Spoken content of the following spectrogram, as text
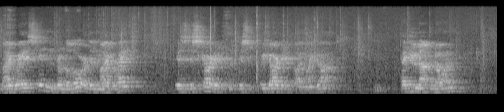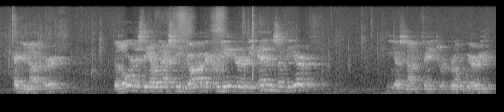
My way is hidden from the Lord, and my right is discarded, disregarded by my God. Have you not known? Have you not heard? The Lord is the everlasting God, the creator of the ends of the earth. He does not faint or grow weary.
